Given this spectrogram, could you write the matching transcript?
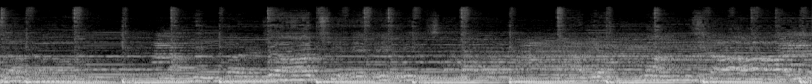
사람 나는 벌자 제사 가련한 사여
